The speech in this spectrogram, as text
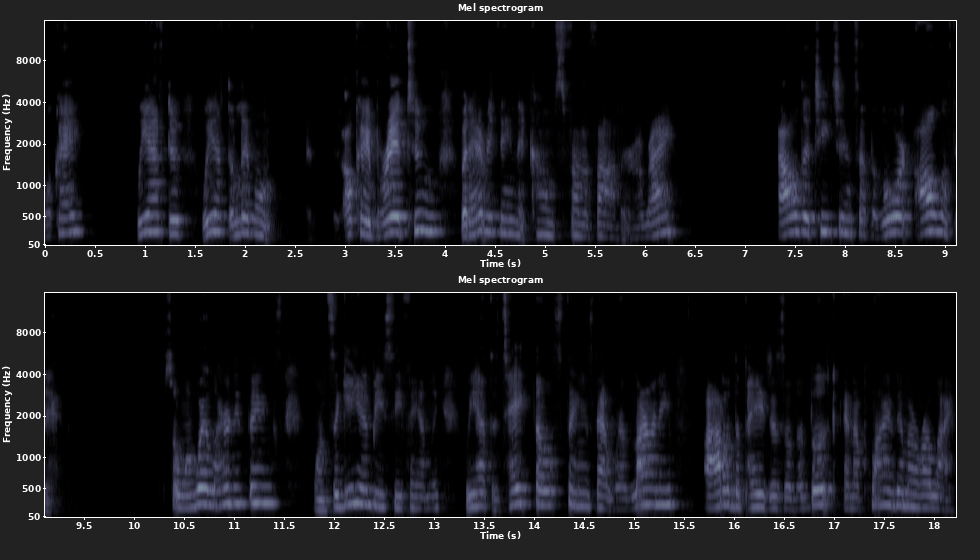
Okay? We have to we have to live on okay, bread too, but everything that comes from the Father, all right? All the teachings of the Lord, all of that. So when we're learning things, once again, BC family, we have to take those things that we're learning out of the pages of the book and apply them in real life.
